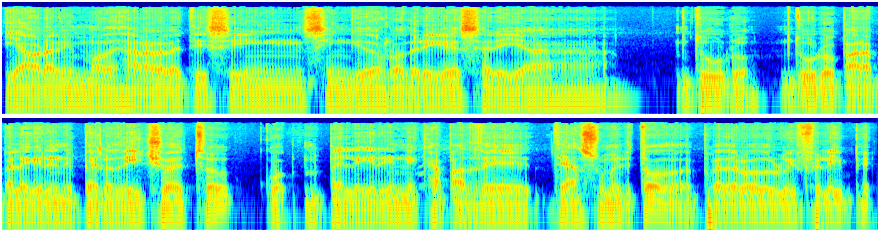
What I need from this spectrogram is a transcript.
y ahora mismo dejar al Betis sin, sin Guido Rodríguez sería duro, duro para Pellegrini. Pero dicho esto, Pellegrini es capaz de, de asumir todo, después de lo de Luis Felipe.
